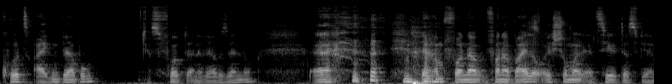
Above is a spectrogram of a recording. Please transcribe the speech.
kurz Eigenwerbung. Es folgt eine Werbesendung. Äh, wir haben vor einer, vor einer Weile euch schon mal erzählt, dass wir,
